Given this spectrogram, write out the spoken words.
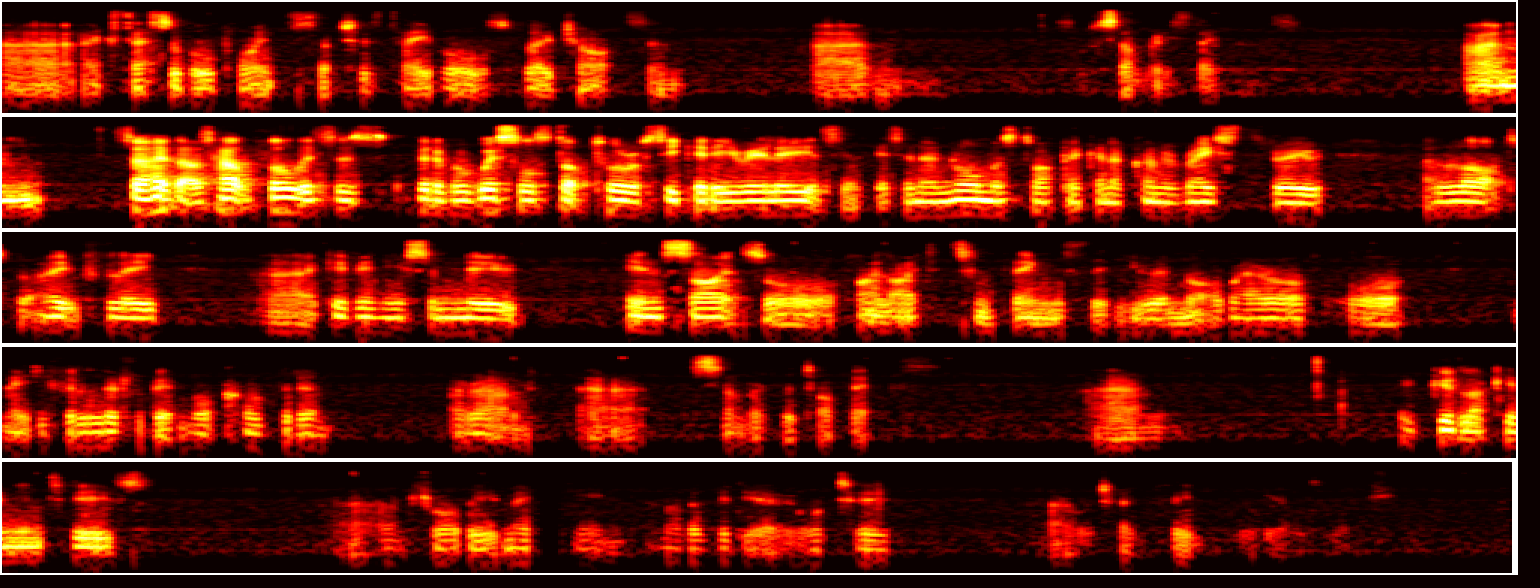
uh, accessible points such as tables, flowcharts, and um, sort of summary statements. Um, so I hope that was helpful. This is a bit of a whistle-stop tour of CKD really. It's, a, it's an enormous topic and I've kind of raced through a lot, but hopefully uh, giving you some new insights or highlighted some things that you were not aware of or made you feel a little bit more confident around uh, some of the topics. Um, good luck in the interviews. Uh, I'm sure I'll be making another video or two, uh, which hopefully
